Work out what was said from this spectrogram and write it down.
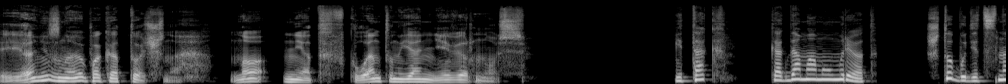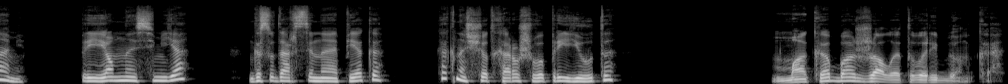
«Я не знаю пока точно, но нет, в Клентон я не вернусь». «Итак, когда мама умрет, что будет с нами? Приемная семья? Государственная опека? Как насчет хорошего приюта?» Мак обожал этого ребенка.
